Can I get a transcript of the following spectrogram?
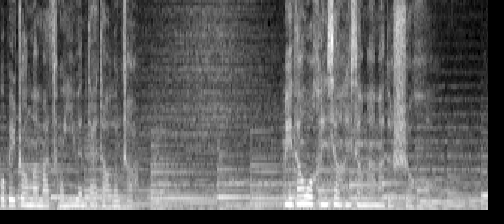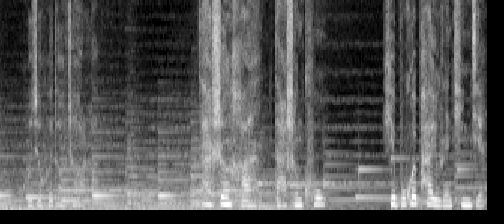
我被庄妈妈从医院带到了这儿。每当我很想很想妈妈的时候，我就会到这儿来，大声喊，大声哭，也不会怕有人听见。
